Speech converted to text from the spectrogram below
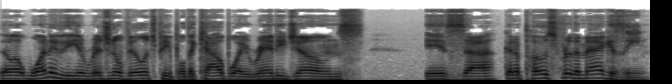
Uh, one of the original Village people, the cowboy Randy Jones, is uh, going to pose for the magazine.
